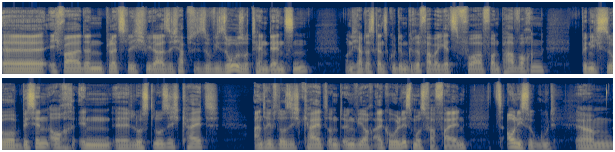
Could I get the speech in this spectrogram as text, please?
Äh, ich war dann plötzlich wieder, also ich habe sowieso so Tendenzen und ich habe das ganz gut im Griff, aber jetzt vor, vor ein paar Wochen bin ich so ein bisschen auch in äh, Lustlosigkeit, Antriebslosigkeit und irgendwie auch Alkoholismus verfallen. Das ist auch nicht so gut. Ähm,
